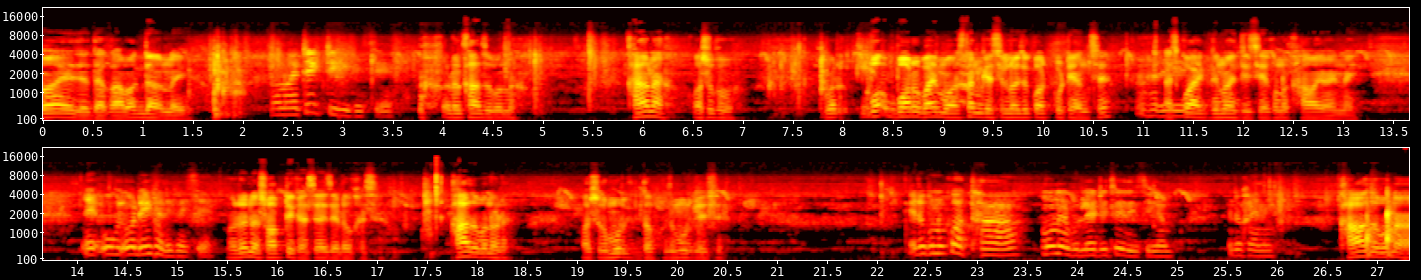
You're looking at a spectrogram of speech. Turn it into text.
ওই যে দেখো আমাকে দাও নাই। ওটা খাওয়া যাব না। খাও না অসুখ হব। বড় ভাই মহাস্থান গেছিল ওই যে কটকটি আনছে। আজ কয়েকদিন হয় দিছে এখনও খাওয়াই হয় নাই। ওটাই খালি খাইছে? ওটা না সব ঠিক আছে এই যে এটাও খাইছে। খাওয়া যাব না ওটা। অসুখ মুরগি দাও যে মুরগি এসে এটা কোনো কথা। মনের বলে এটা থুয়ে দিয়েছিলাম। এটা খাইনি খাওয়া যাব না।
